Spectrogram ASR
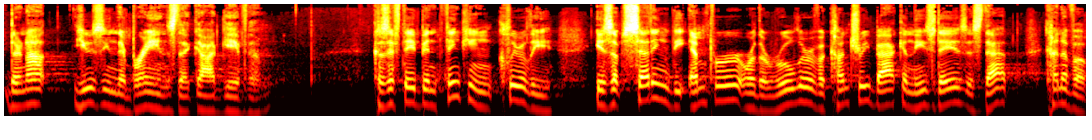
They're not using their brains that God gave them. Because if they'd been thinking clearly, is upsetting the emperor or the ruler of a country back in these days, is that kind of a,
